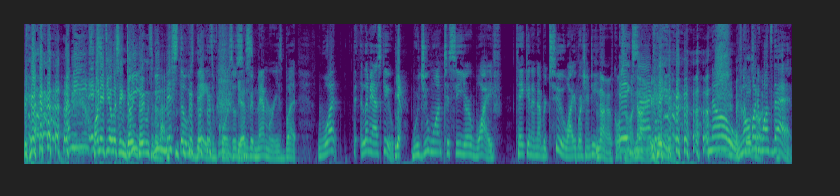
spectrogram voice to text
I mean, it's, if you're listening, don't we, don't listen to we that. miss those days, of course. Those are Yes. some good memories. But what? th- let me ask you. Yep. Would you want to see your wife taking a number two while you're brushing your teeth? No, of course not. No. exactly. No, nobody not. wants that.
